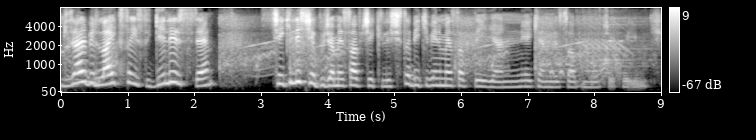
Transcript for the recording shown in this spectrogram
güzel bir like sayısı gelirse çekiliş yapacağım hesap çekilişi. Tabii ki benim hesap değil yani. Niye kendi hesabımı ortaya koyayım ki?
